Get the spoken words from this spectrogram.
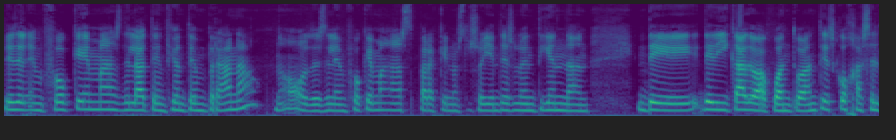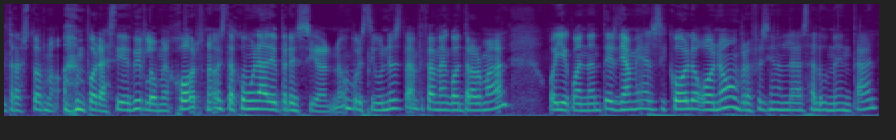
desde el enfoque más de la atención temprana, ¿no? O desde el enfoque más para que nuestros oyentes lo entiendan, de dedicado a cuanto antes cojas el trastorno, por así decirlo, mejor, ¿no? Esto es como una depresión, ¿no? Pues si uno se está empezando a encontrar mal, oye, cuando antes llame al psicólogo, ¿no? Un profesional de la salud mental,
